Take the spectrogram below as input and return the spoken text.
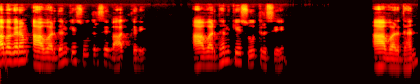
अब अगर हम आवर्धन के सूत्र से बात करें, आवर्धन के सूत्र से आवर्धन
